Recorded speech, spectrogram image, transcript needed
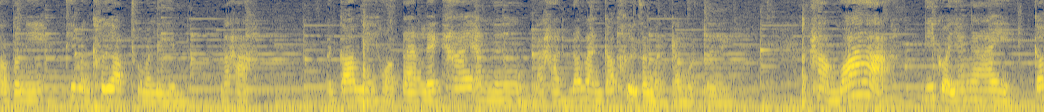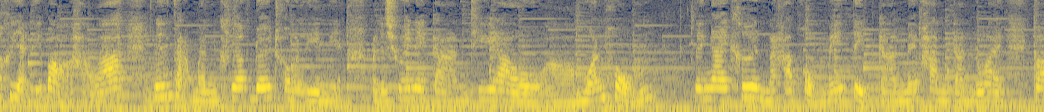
2 ตัวนี้ที่มันเคลือบทัวร์มาลีนนะคะแล้วก็มีหัวแปรงเล็กให้อันนึงนะคะนอกนั้นก็คือจะเหมือนกันหมดเลย ถามว่าดีกว่ายังไงก็คืออย่างที่บอกค่ะว่า เนื่องจากมันเคลือบด้วยทัวมาลีนเนี่ยมันจะช่วยในการที่เราเม้วนผมได้ง่ายขึ้นนะคะ ผมไม่ติดกันไม่พันกันด้วย ก็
